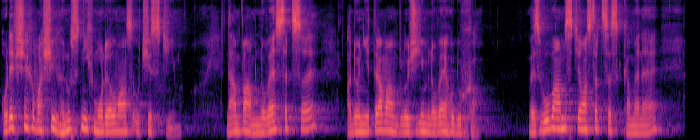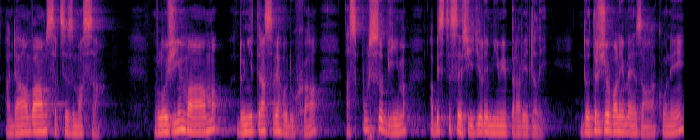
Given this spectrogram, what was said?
ode všech vašich hnusných model vás učistím. Dám vám nové srdce a do nitra vám vložím nového ducha. Vezvu vám z těla srdce z kamene a dám vám srdce z masa. Vložím vám do nitra svého ducha a způsobím, abyste se řídili mými pravidly. Dodržovali mé zákony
